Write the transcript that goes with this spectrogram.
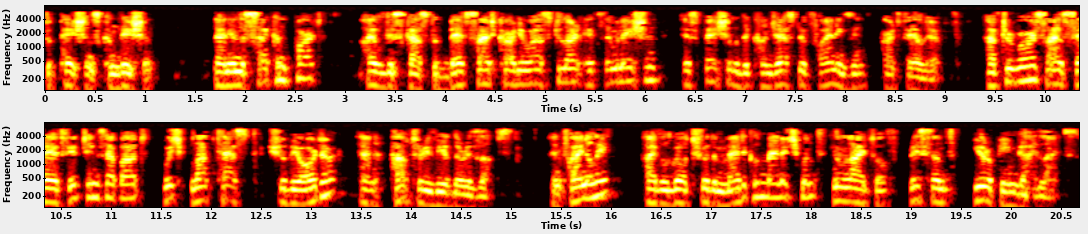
the patient's condition. In the second part, I will discuss the bedside cardiovascular examination, especially the congestive findings in heart failure. Afterwards, I'll say a few things about which blood test should be ordered and how to review the results. And finally, I will go through the medical management in light of recent European guidelines.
